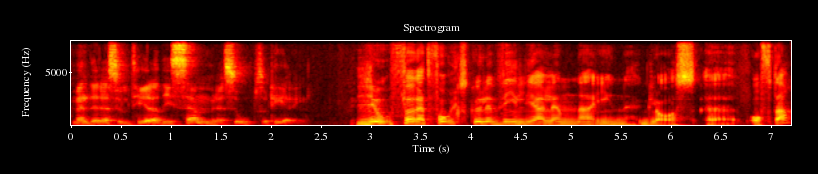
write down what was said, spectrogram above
Men det resulterade i sämre sopsortering. Jo, för att folk skulle vilja lämna in glas eh, ofta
